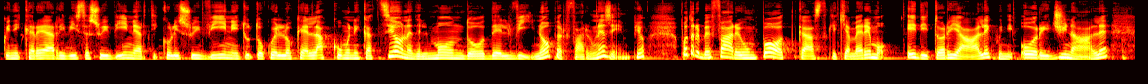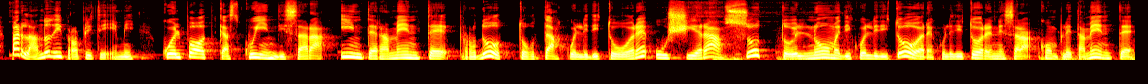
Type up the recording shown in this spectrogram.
quindi crea riviste sui vini, articoli sui vini, tutto quello che è la comunicazione del mondo del vino, per fare un esempio, potrebbe fare un podcast che chiameremo editoriale, quindi originale, parlando dei propri temi. Quel podcast quindi sarà interamente prodotto da quell'editore, uscirà sotto il nome di quell'editore, quell'editore ne sarà completamente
